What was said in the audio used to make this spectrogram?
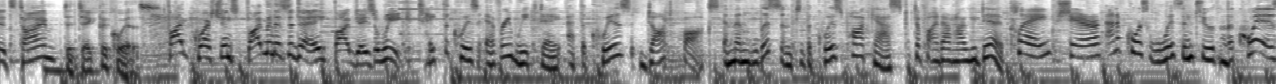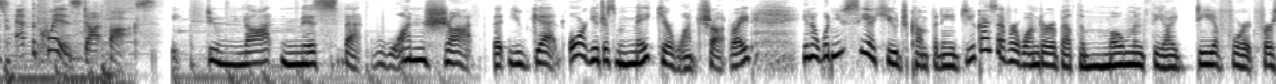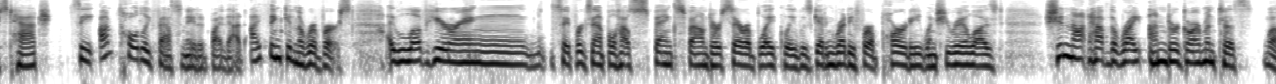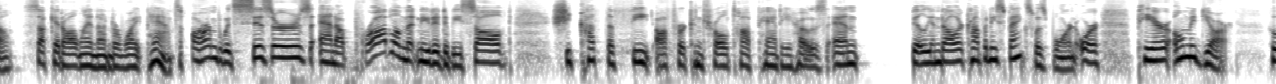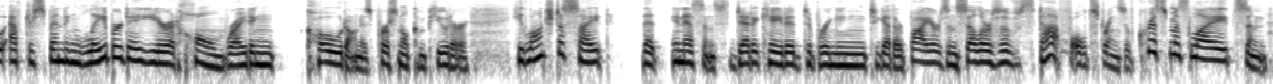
It's time to take the quiz. Five questions, five minutes a day, five days a week. Take the quiz every weekday at thequiz.fox and then listen to the quiz podcast to find out how you did. Play, share, and of course, listen to the quiz at thequiz.fox. Do not miss that one shot that you get, or you just make your one shot, right? You know, when you see a huge company, do you guys ever wonder about the moment the idea for it first hatched? See, I'm totally fascinated by that. I think in the reverse. I love hearing, say, for example, how Spanx founder Sara Blakely was getting ready for a party when she realized she did not have the right undergarment to, well, suck it all in under white pants. Armed with scissors and a problem that needed to be solved, she cut the feet off her control top pantyhose and billion dollar company Spanx was born. Or Pierre Omidyar, who after spending Labor Day year at home writing code on his personal computer, he launched a site that, in essence, dedicated to bringing together buyers and sellers of stuff, old strings of Christmas lights and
